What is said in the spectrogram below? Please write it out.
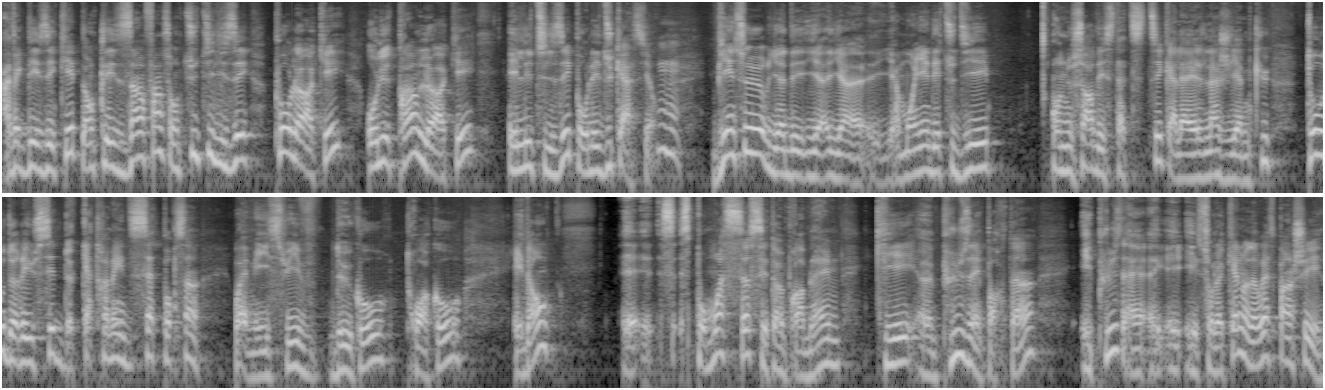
avec des équipes. Donc, les enfants sont utilisés pour le hockey au lieu de prendre le hockey et l'utiliser pour l'éducation. Mhm. Bien sûr, il y a, des, il y a, moyen d'étudier. On nous sort des statistiques à la LHJMQ. Taux de réussite de 97% Oui, mais ils suivent deux cours, trois cours. Et donc, pour moi, ça, c'est un problème qui est euh, plus important et, plus, euh, et, sur lequel on devrait se pencher.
